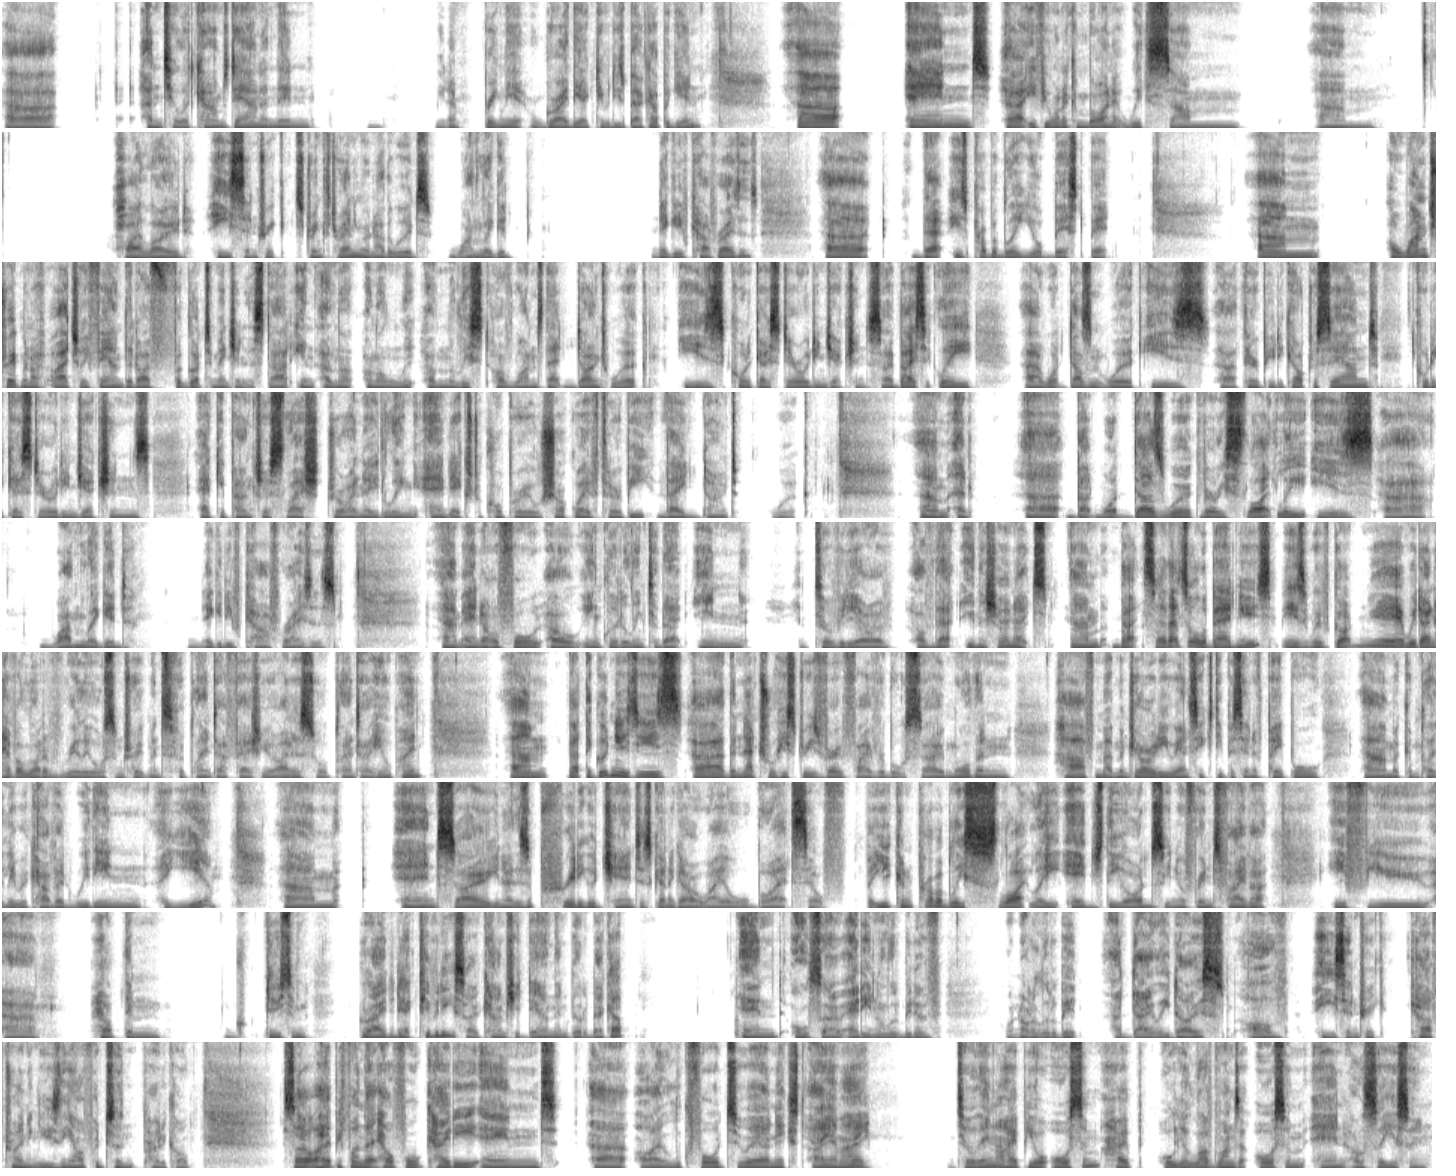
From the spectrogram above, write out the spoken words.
uh, until it calms down, and then you know bring the grade the activities back up again. Uh, and uh, if you want to combine it with some um, high load eccentric strength training, or in other words, one legged negative calf raises, uh, that is probably your best bet. Um, a one treatment I actually found that I forgot to mention at the start in on the, on the, list of ones that don't work is corticosteroid injection. So basically, uh, what doesn't work is uh, therapeutic ultrasound, corticosteroid injections, acupuncture slash dry needling, and extracorporeal shockwave therapy. They don't work. Um, and uh, but what does work very slightly is uh, one-legged negative calf raises. Um, and I'll forward, I'll include a link to that in to a video of, of that in the show notes. Um, but so that's all the bad news is we've got yeah we don't have a lot of really awesome treatments for plantar fasciitis or plantar heel pain. Um, but the good news is uh, the natural history is very favourable. So more than half, a majority, around sixty percent of people um, are completely recovered within a year. Um, And so, you know, there's a pretty good chance it's going to go away all by itself. But you can probably slightly edge the odds in your friend's favour if you uh, help them do some graded activity. So calm shit down, then build it back up. And also add in a little bit of, or not a little bit, a daily dose of eccentric calf training using the Alfredson protocol. So I hope you find that helpful, Katie, and uh, I look forward to our next AMA. Until then, I hope you're awesome. Hope all your loved ones are awesome, and I'll see you soon.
